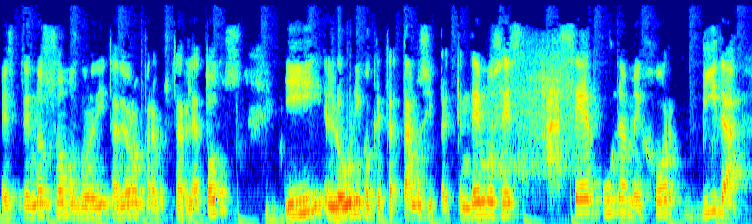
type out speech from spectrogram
este, no somos monedita de oro para gustarle a todos. Y lo único que tratamos y pretendemos es hacer una mejor vida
